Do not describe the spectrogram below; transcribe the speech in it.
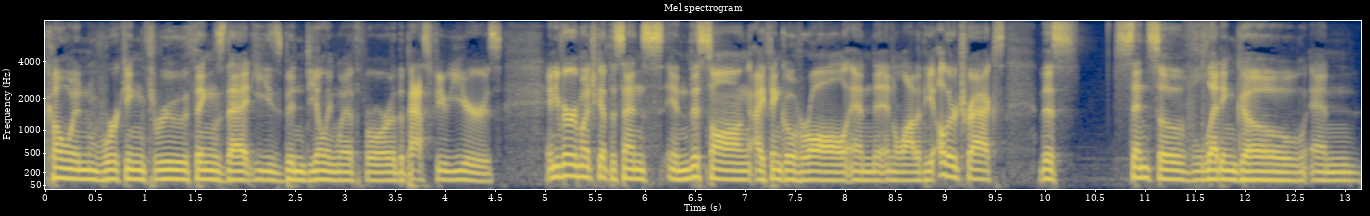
Cohen working through things that he's been dealing with for the past few years. And you very much get the sense in this song, I think overall, and in a lot of the other tracks, this sense of letting go and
